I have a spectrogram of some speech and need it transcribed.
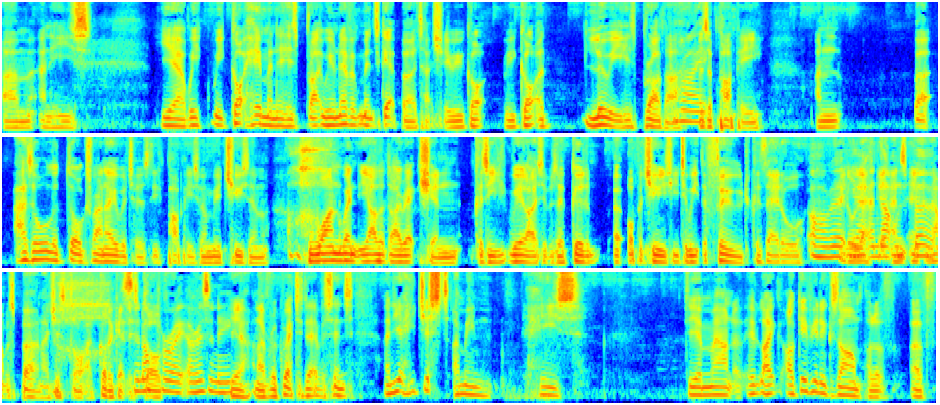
Um, and he's, yeah, we, we got him and his brother. We were never meant to get Bert actually. We got we got a Louis, his brother, Right. as a puppy, and but as all the dogs ran over to us, these puppies, when we'd choose them, Oh. one went the other direction because he realised it was a good uh, opportunity to eat the food because they'd all, Oh, all yeah, left and it, that was and, Bert. that was Bert. And I just thought I've got to get He's this an dog. operator, isn't he? Yeah, and I've regretted it ever since. And yeah, he just, I mean, he's the amount of like. I'll give you an example of of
